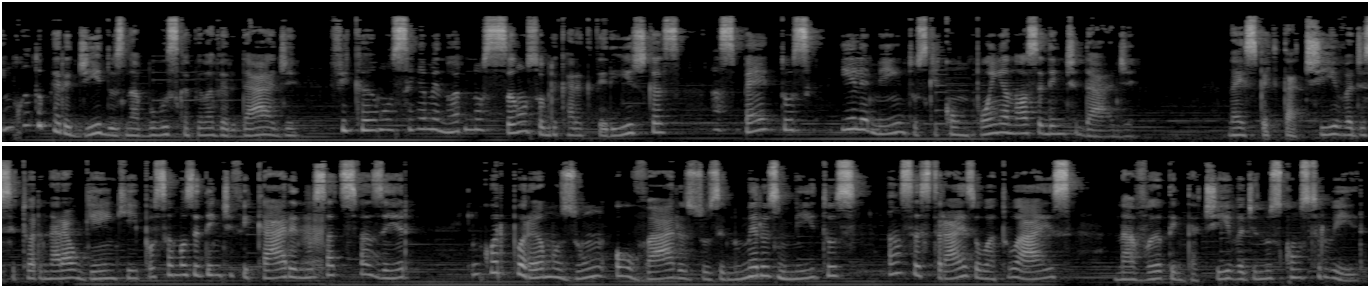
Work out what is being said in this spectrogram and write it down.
Enquanto perdidos na busca pela verdade, ficamos sem a menor noção sobre características, aspectos e elementos que compõem a nossa identidade, na expectativa de se tornar alguém que possamos identificar e nos satisfazer, incorporamos um ou vários dos inúmeros mitos, ancestrais ou atuais, na vã tentativa de nos construir.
